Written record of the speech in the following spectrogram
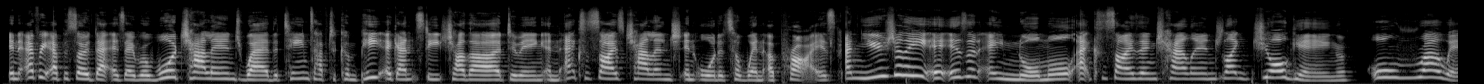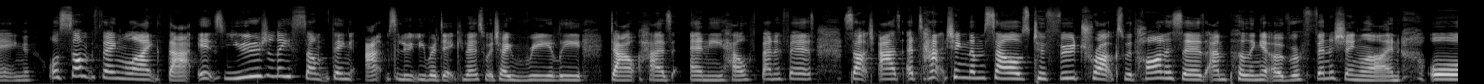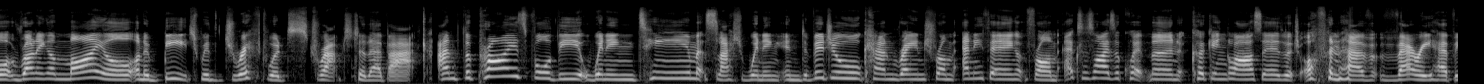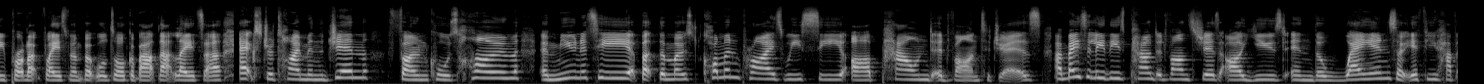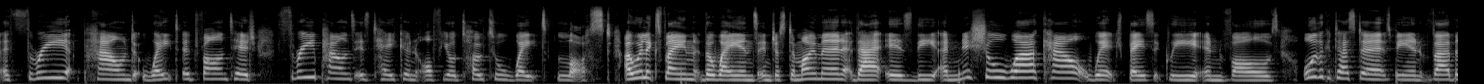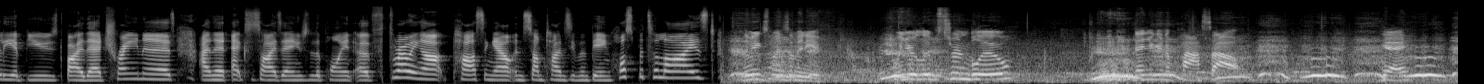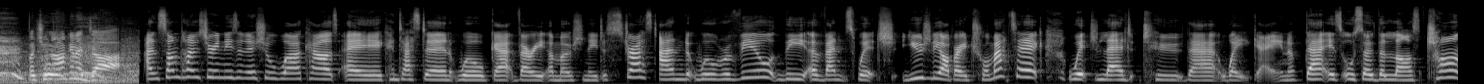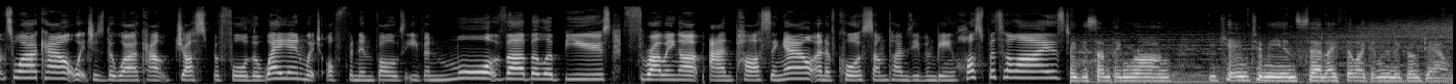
In every episode, there is a reward challenge where the teams have to compete against each other, doing an exercise challenge in order to win a prize. And usually, it isn't a normal exercising challenge like jogging or rowing or something like that. It's usually something absolutely ridiculous, which I really doubt has any health benefits, such as attaching themselves to food trucks with harnesses and pulling it over a finishing line, or running a mile on a beach with driftwood strapped to their back. And the prize for the winning team slash winning individual can range from anything from exercise equipment, cooking classes, which often have very heavy product placement, but we'll talk about that later. Extra time in the gym, phone calls home, immunity, but the most common prize we see are pound advantages. And basically, these pound advantages are used in the weigh in. So if you have a three pound weight advantage, three pounds is taken off your total weight lost. I will explain the weigh ins in just a moment. There is the initial workout, which basically involves all the contestants being verbally abused by their trainers and then exercising to the point of throwing up, passing out, and sometimes even being hospitalized. Let me explain something to you. When your lips turn blue, then you're gonna pass out. Okay? But you're not gonna die. And sometimes during these initial workouts, a contestant will get very emotionally distressed and will reveal the events which usually are very traumatic, which led to their weight gain. There is also the last chance workout, which is the workout just before the weigh in, which often involves even more verbal abuse, throwing up and passing out, and of course, sometimes even being hospitalized. maybe something wrong. He came to me and said, I feel like I'm going to go down.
